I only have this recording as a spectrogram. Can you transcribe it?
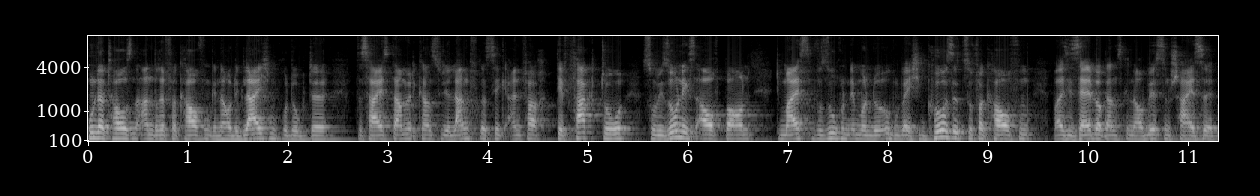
100.000 andere verkaufen genau die gleichen Produkte. Das heißt, damit kannst du dir langfristig einfach de facto sowieso nichts aufbauen. Die meisten versuchen immer nur irgendwelche Kurse zu verkaufen, weil sie selber ganz genau wissen, scheiße,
